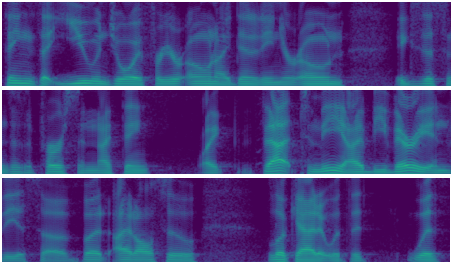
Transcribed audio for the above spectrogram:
things that you enjoy for your own identity and your own existence as a person. I think like that to me I'd be very envious of, but I'd also look at it with the with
